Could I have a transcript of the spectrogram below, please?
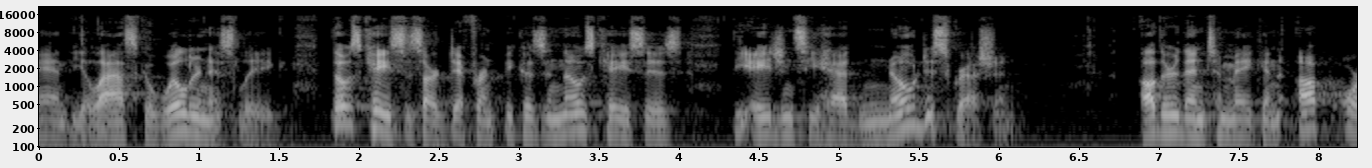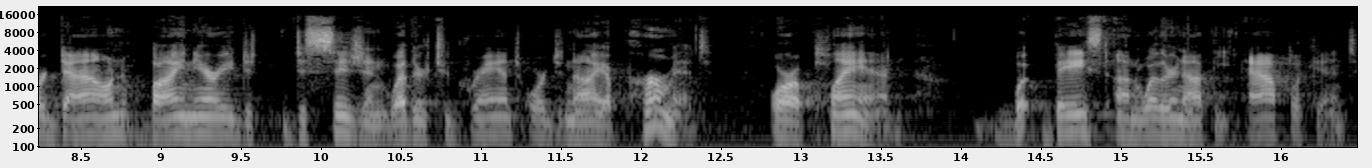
and the Alaska Wilderness League. Those cases are different because in those cases, the agency had no discretion other than to make an up or down binary de- decision whether to grant or deny a permit or a plan based on whether or not the applicant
